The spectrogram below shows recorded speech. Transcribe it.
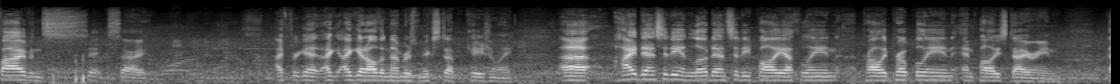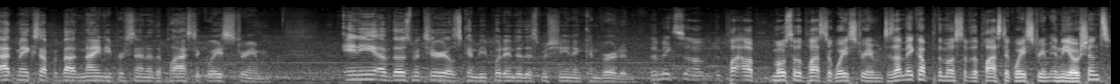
five, and six. Sorry, I forget. I, I get all the numbers mixed up occasionally. Uh, high density and low density polyethylene, polypropylene, and polystyrene. That makes up about 90% of the plastic waste stream. Any of those materials can be put into this machine and converted. That makes uh, the pla- uh, most of the plastic waste stream. Does that make up the most of the plastic waste stream in the oceans?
